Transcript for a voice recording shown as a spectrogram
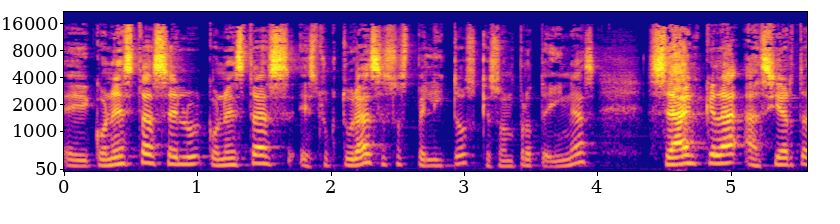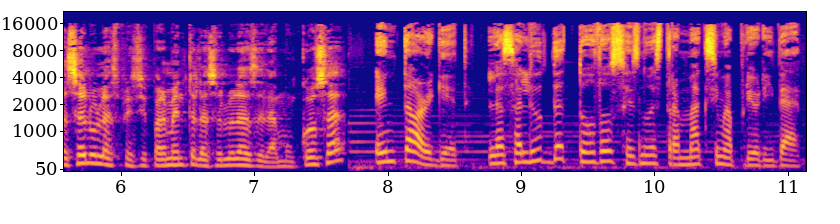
eh, con, estas con estas estructuras, esos pelitos que son proteínas, se ancla a ciertas células, principalmente las células de la mucosa. En Target, la salud de todos es nuestra máxima prioridad.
